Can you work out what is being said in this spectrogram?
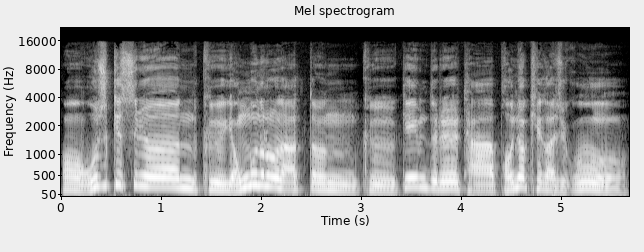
어 오죽했으면 그 영문으로 나왔던 그 게임들을 다 번역해가지고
